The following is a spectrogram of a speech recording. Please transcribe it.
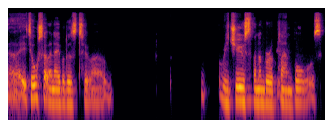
uh, it also enabled us to uh, reduce the number of planned bores.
